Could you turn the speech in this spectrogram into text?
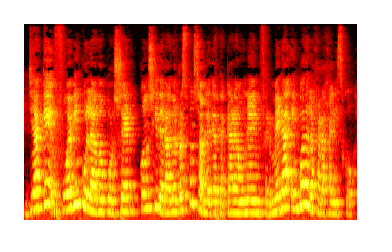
ya que fue vinculado por ser considerado el responsable de atacar a una enfermera en Guadalajara, Jalisco.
